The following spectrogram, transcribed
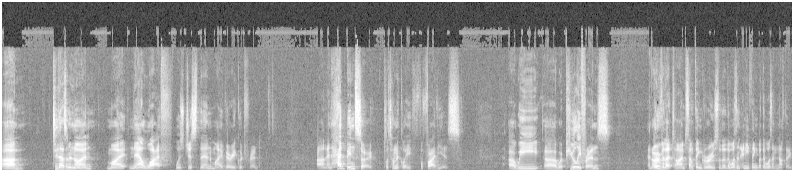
Um, 2009, my now wife was just then my very good friend um, and had been so platonically for five years. Uh, we uh, were purely friends, and over that time, something grew so that there wasn't anything, but there wasn't nothing.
